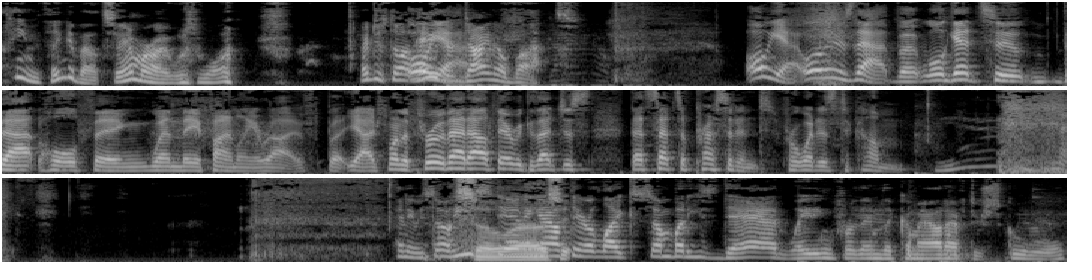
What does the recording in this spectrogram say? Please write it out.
I didn't even think about Samurai was one. I just thought, Oh, hey, yeah. they're Dinobots. Oh yeah, well there's that, but we'll get to that whole thing when they finally arrive. But yeah, I just want to throw that out there because that just that sets a precedent for what is to come. Nice. Anyway, so he's So, standing uh, out so- there like somebody's dad, waiting for them to come out after school,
